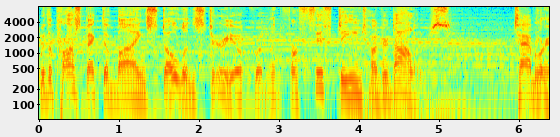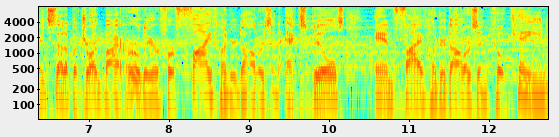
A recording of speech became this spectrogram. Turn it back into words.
with the prospect of buying stolen stereo equipment for $1,500. Tabler had set up a drug buy earlier for $500 in X pills and $500 in cocaine,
